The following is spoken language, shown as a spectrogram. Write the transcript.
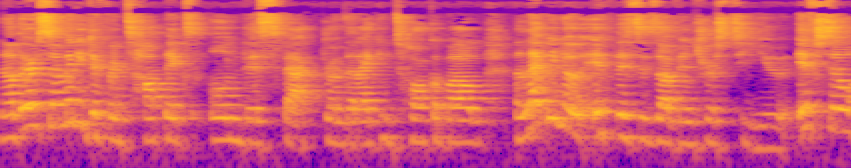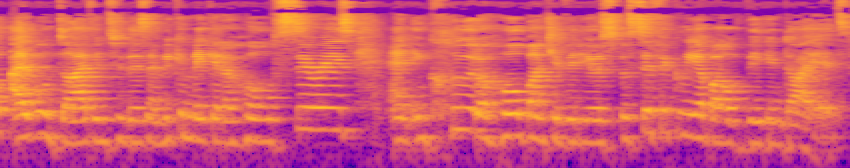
Now, there are so many different topics on this spectrum that I can talk about, but let me know if this is of interest to you. If so, I will dive into this and we can make it a whole series and include a whole bunch of videos specifically about vegan diets,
